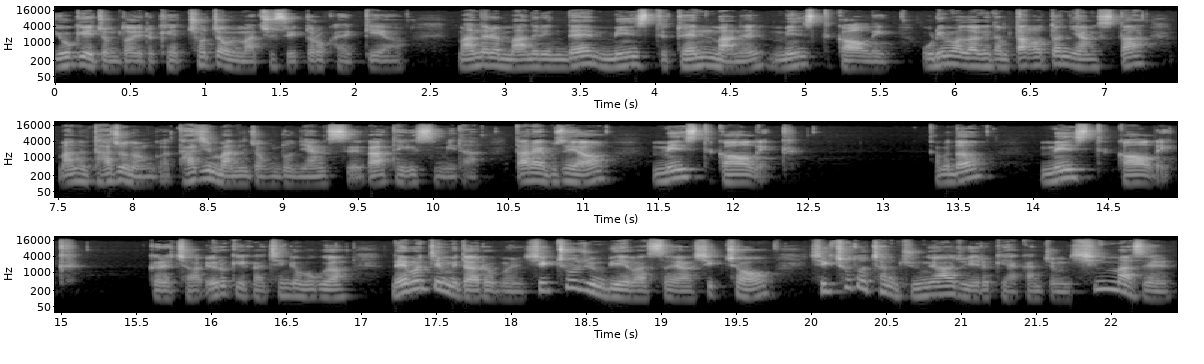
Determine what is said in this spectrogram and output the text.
여기에 좀 더 이렇게 초점을 맞출 수 있도록 할게요. 마늘은 마늘인데 minced 된 마늘, minced garlic. 우리말로 하게 되면 딱 어떤 뉘앙스다? 마늘 다져 놓은 거, 다진 마늘 정도 뉘앙스가 되겠습니다. 따라해 보세요. minced garlic. 한 번 더. minced garlic. 그렇죠. 이렇게까지 챙겨보고요. 네 번째입니다, 여러분. 식초 준비해봤어요. 식초. 식초도 참 중요하죠. 이렇게 약간 좀 신맛을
